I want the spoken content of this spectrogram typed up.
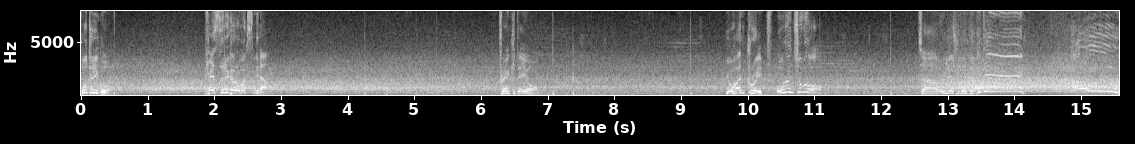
호드리고 패스를 가로막습니다. 프랭키 데어 요한 크루이프 오른쪽으로 자 올려주는데 헤딩 아우!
